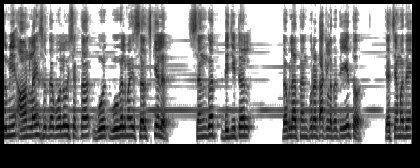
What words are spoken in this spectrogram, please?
तुम्ही ऑनलाईनसुद्धा बोलवू शकता. गु गुगलमध्ये सर्च केलं संगत डिजिटल तबला तनपुरा टाकलं तर ते येतं. त्याच्यामध्ये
